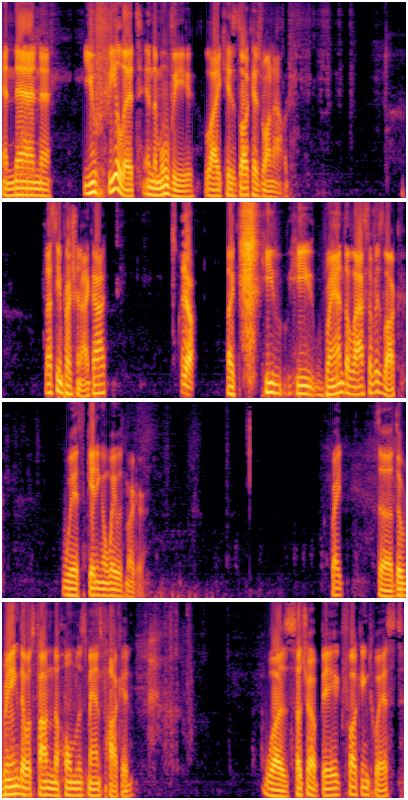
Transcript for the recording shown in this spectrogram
And then you feel it in the movie, like his luck has run out. That's the impression I got. Yeah. Like he he ran the last of his luck with getting away with murder. Right? The the ring that was found in the homeless man's pocket was such a big fucking twist.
